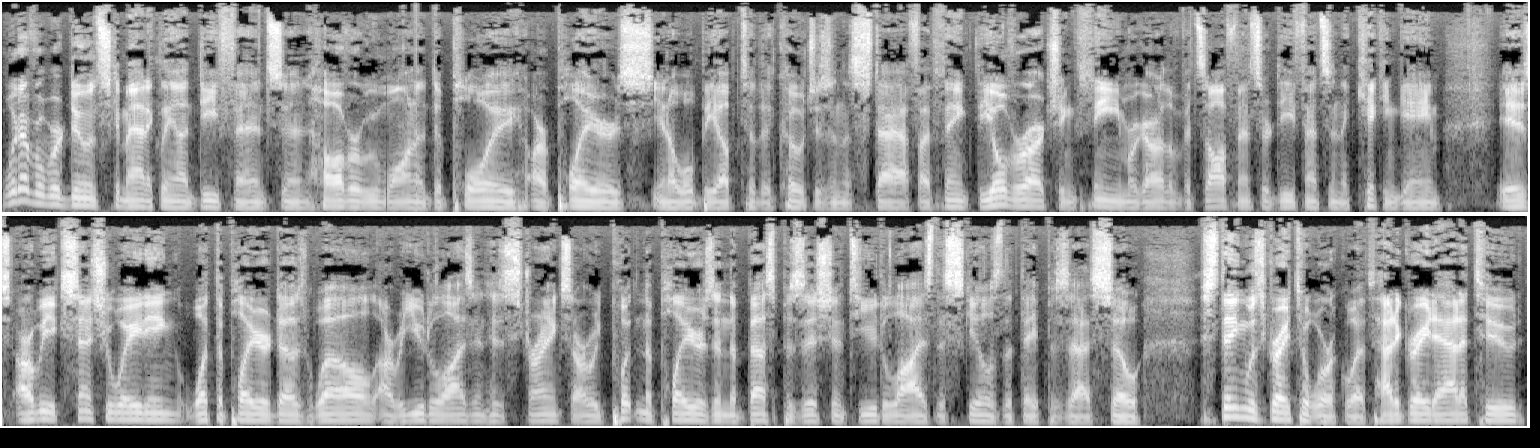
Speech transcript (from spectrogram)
whatever we're doing schematically on defense and however we want to deploy our players, you know, will be up to the coaches and the staff. I think the overarching theme, regardless if it's offense or defense in the kicking game, is are we accentuating what the player does well? Are we utilizing his strengths? Are we putting the players in the best position to utilize the skills that they possess? So Sting was great to work with, had a great attitude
